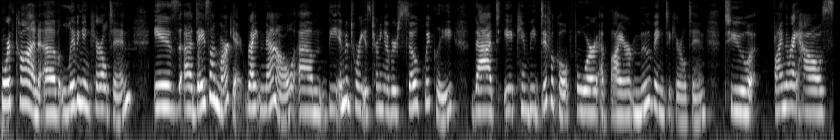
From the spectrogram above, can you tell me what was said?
Fourth con of living in Carrollton is uh, days on market. Right now, um, the inventory is turning over so quickly that it can be difficult for a buyer moving to Carrollton to find the right house,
